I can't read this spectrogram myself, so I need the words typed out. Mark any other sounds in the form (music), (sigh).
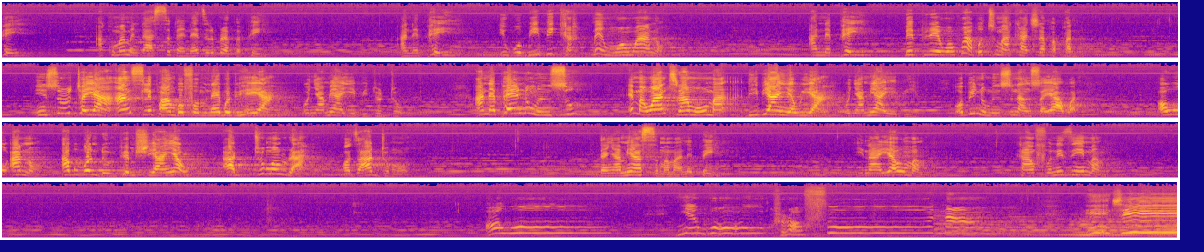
anɔpɛ yi akoma mi da bɛn na ɛdze rebrɛ papa yi. Yi iwɔ biribi ka menwɔn ano. Anɔpɛ yi bebree wɔ hɔ a botum aka akyerɛ papa no. Retɔ yi a ansleep ambɔ fam na ebodu ha yi a onyame ayɛ bi dodo. Anɔpɛ yi nom nsu ma wantena mo ma biribi anyɛ wo yi a onyame ayɛ bi. Obi nom nsu na nsɔyɛ awɔ no. ọwụ anọ agbụgbọ ndụ mpemshi anya adumura ọza adumu danyame mama ne pe inayaw mam? Kamfo ne zin mam? Ọwụ nye wo na nti.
